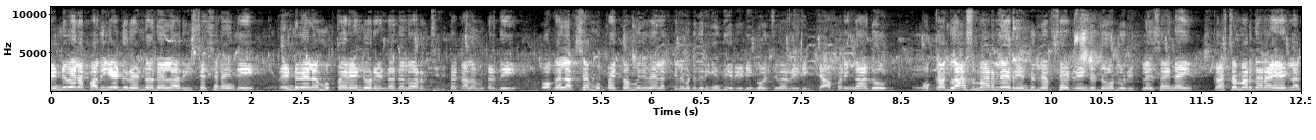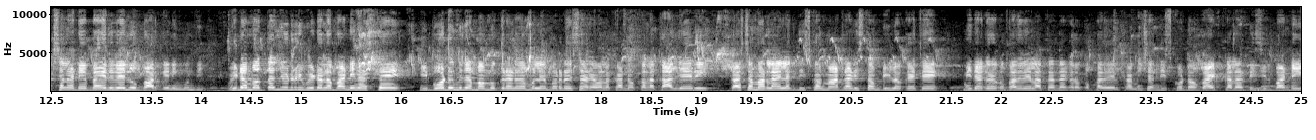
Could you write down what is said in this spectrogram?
రెండు వేల పదిహేడు రెండో నెల రిజిస్ట్రేషన్ అయింది. రెండు వేల ముప్పై రెండు రెండో నెల వరకు జీవితకాలం ఉంటుంది. ఒక లక్ష ముప్పై తొమ్మిది వేల కిలోమీటర్ తిరిగింది. రీడింగ్ వచ్చిన రీడింగ్ క్యాంపరింగ్ కాదు. ఒక్క గ్లాస్ మారలే రెండు లెఫ్ట్ సైడ్ రెండు డోర్లు రిప్లేస్ అయినాయి. కస్టమర్ ధర ఏడు లక్షల డెబ్బై ఐదు వేలు బార్గెనింగ్ ఉంది. వీడియో మొత్తం చూడరు వీడియోలో బండి నస్తే ఈ బోర్డు మీద మా ముగ్గురు నెంబర్ నెంబర్ సార్ ఎవరికన్నా ఒకళ్ళ కాల్ చేయరి కస్టమర్ లైన్లకు తీసుకొని మాట్లాడిస్తాం. డీలోకి అయితే మీ దగ్గర ఒక పదివేలు అతని దగ్గర ఒక పదివేలు కమిషన్ తీసుకుంటాం. వైట్ కలర్ డీజిల్ బండి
